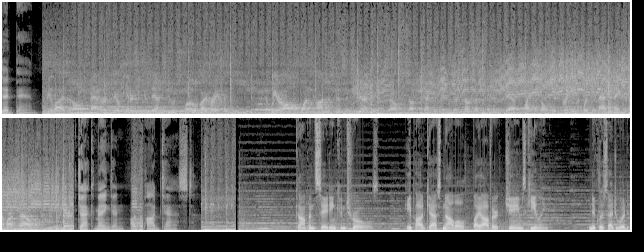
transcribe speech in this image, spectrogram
Deadpan. realized that all matter is merely energy condensed to a slow vibration, that we are all one consciousness experiencing itself subjectively. There's no such thing as death. Life is only a dream and we're the imagination of ourselves. Here's Jack Mangan Podcast. Compensating Controls, a podcast novel by author James Keeling. Nicholas Edgewood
